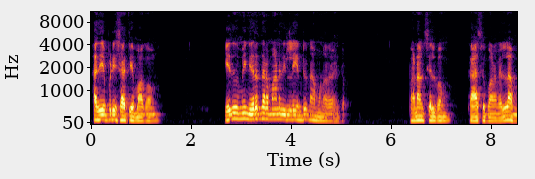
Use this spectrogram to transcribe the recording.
அது எப்படி சாத்தியமாகும்? எதுவுமே நிரந்தரமானது இல்லை என்று நாம் உணர வேண்டும். பணம் செல்வம் காசு பணம் எல்லாம்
